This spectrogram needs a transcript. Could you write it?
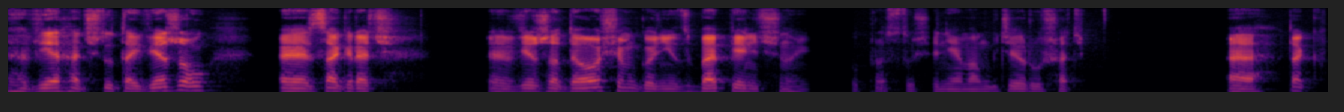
wjechać tutaj wieżą, zagrać wieża D8, goniec B5, no i po prostu się nie mam gdzie ruszać. E, tak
